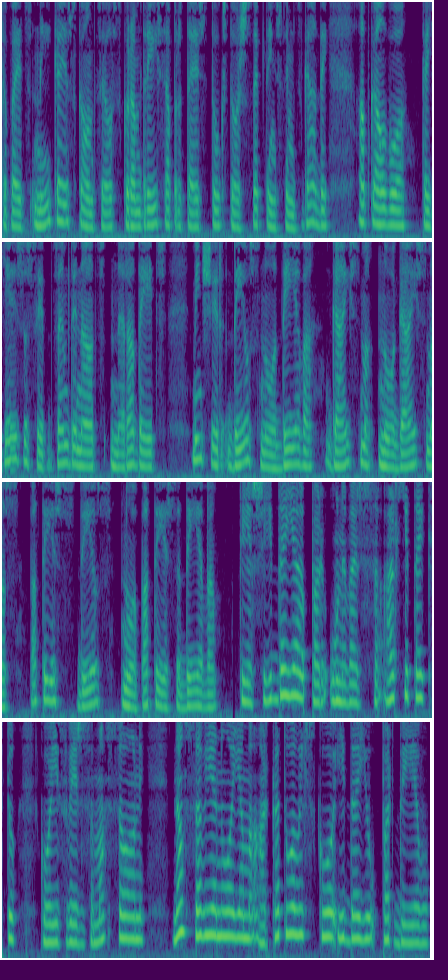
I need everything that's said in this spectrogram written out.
kāpēc Nīkajas koncils, kuram drīz aprutēs 1700 gadi, apgalvo, ka Jēzus ir dzemdināts, neradīts, viņš ir Dievs no Dieva, gaisma no gaismas, patiesas Dievs no patiesa Dieva. Tieši ideja par universa arhitektu, ko izvirza masoni, nav savienojama ar katolisko ideju par Dievu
